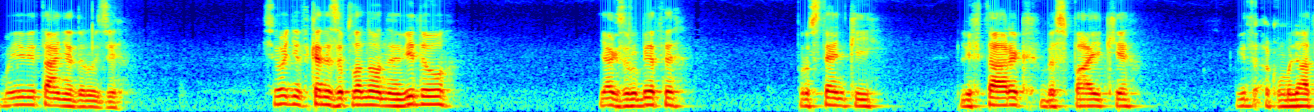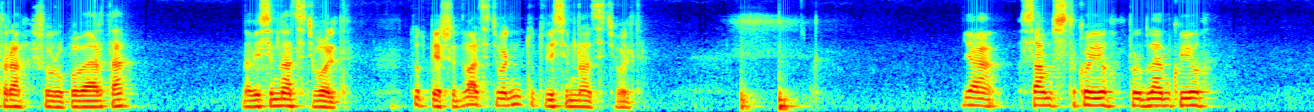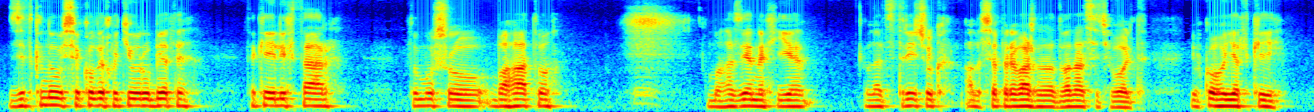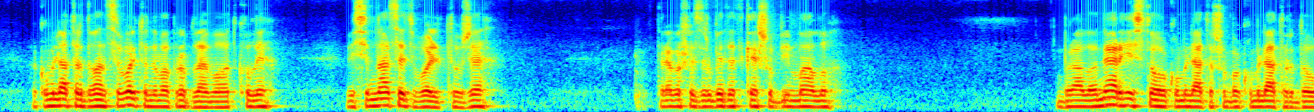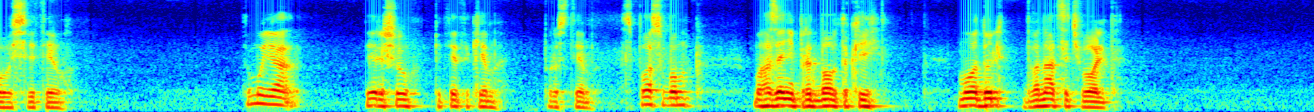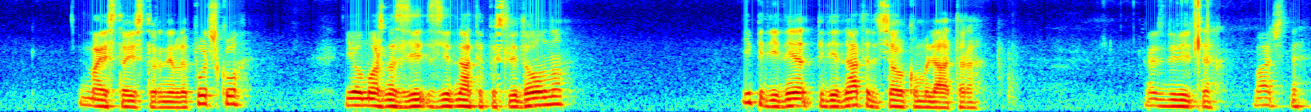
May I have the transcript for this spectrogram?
Мої вітання, друзі. Сьогодні таке незаплановане відео, як зробити простенький ліхтарик без пайки від акумулятора шуруповерта на 18 вольт. Тут пише 20 вольт, ну тут 18 вольт. Я сам з такою проблемкою зіткнувся, коли хотів робити такий ліхтар, тому що багато в магазинах є LED-стрічок, але все переважно на 12 вольт. І в кого є такий акумулятор 12 вольт, то нема проблеми. А От коли 18 вольт, то вже треба щось зробити таке, щоб і мало брало енергії з того акумулятора, щоб акумулятор довго світив. Тому я вирішив піти таким простим способом. В магазині придбав такий модуль 12 вольт. Має з тої сторони липучку. Його можна з'єднати послідовно і під'єднати до цього акумулятора. Ось дивіться, бачите?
